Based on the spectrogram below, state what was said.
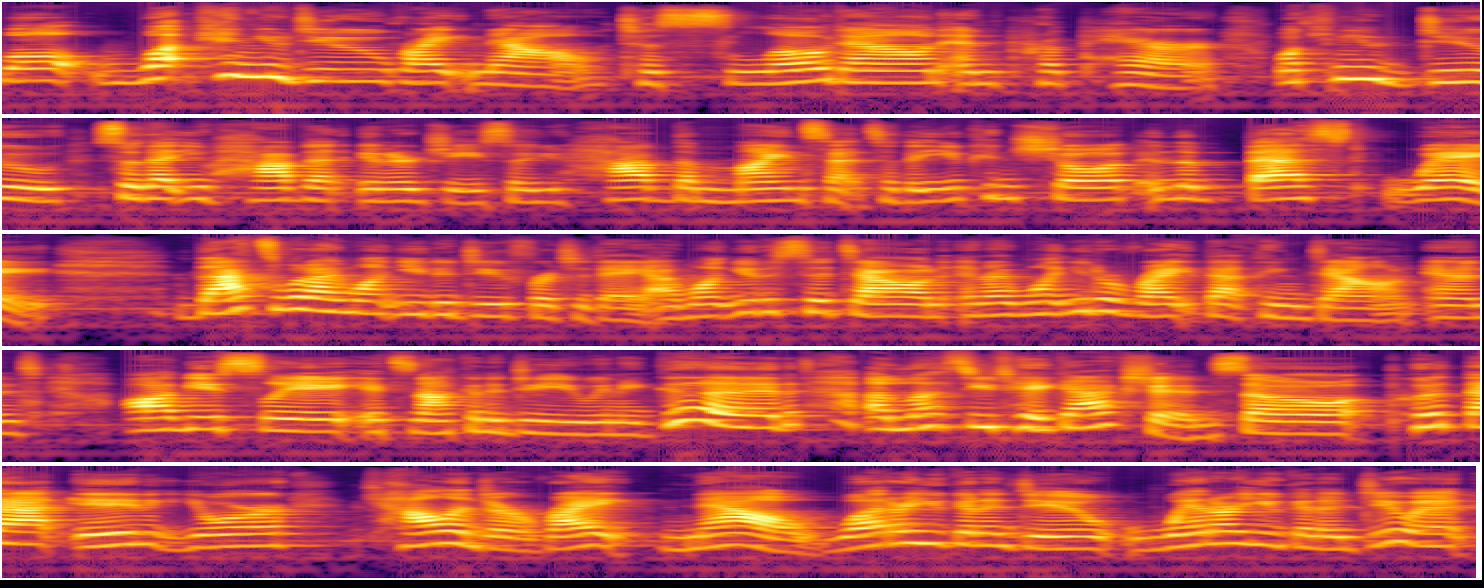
Well, what can you do right now to slow down and prepare? What can you do so that you have that energy, so you have the mindset, so that you can show up in the best way? That's what I want you to do for today. I want you to sit down and I want you to write that thing down. And obviously, it's not going to do you any good unless you take action. So put that in your calendar right now. What are you going to do? When are you going to do it?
